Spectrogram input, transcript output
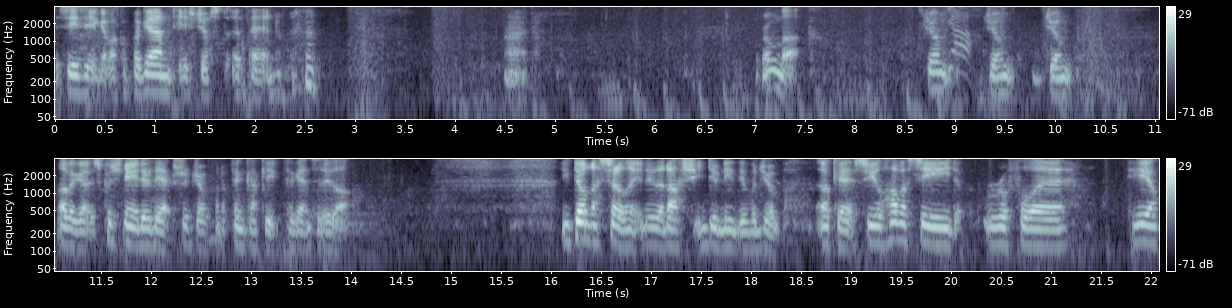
it's easy to get back up again, it's just a pain. right. Run back. Jump, jump, jump. There we go, it's because you need to do the extra jump, and I think I keep forgetting to do that. You don't necessarily need to do the dash, you do need the other jump. Okay, so you'll have a seed roughly here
